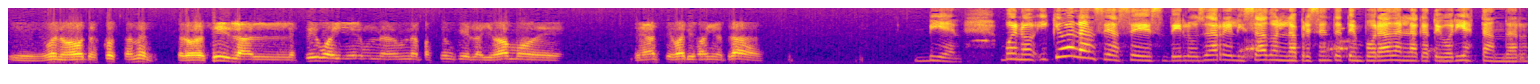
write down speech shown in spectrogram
y bueno, otras cosas también. Pero sí, la, el Speedway es una, una pasión que la llevamos de, de hace varios años atrás. Bien. Bueno, ¿y qué balance haces de lo ya realizado en la presente temporada en la categoría estándar?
